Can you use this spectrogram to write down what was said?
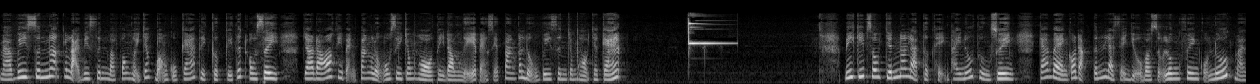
Mà vi sinh á, cái loại vi sinh mà phân hủy chất bẩn của cá thì cực kỳ thích oxy. Do đó khi bạn tăng lượng oxy trong hồ thì đồng nghĩa bạn sẽ tăng cái lượng vi sinh trong hồ cho cá. Bí kíp số 9 đó là thực hiện thay nước thường xuyên. Cá vàng có đặc tính là sẽ dựa vào sự luân phiên của nước mà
